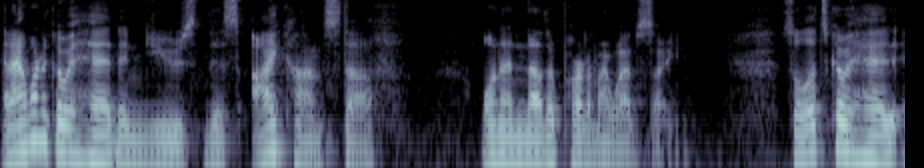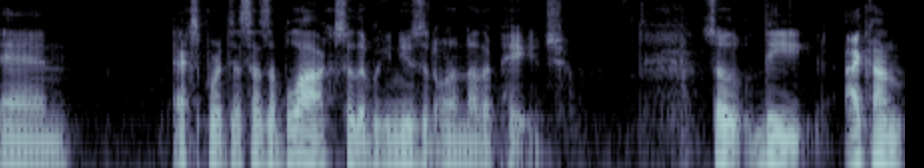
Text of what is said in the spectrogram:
And I want to go ahead and use this icon stuff on another part of my website. So let's go ahead and export this as a block so that we can use it on another page. So the icon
